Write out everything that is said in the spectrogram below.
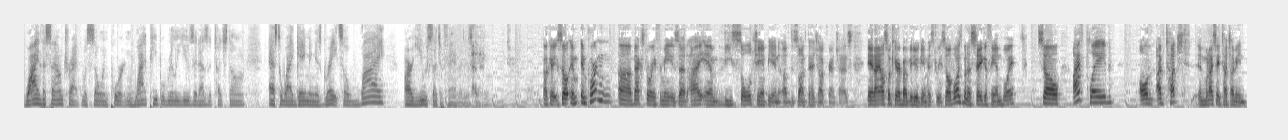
why the soundtrack was so important why people really use it as a touchstone as to why gaming is great so why are you such a fan of this game Okay, so Im- important uh, backstory for me is that I am the sole champion of the Sonic the Hedgehog franchise, and I also care about video game history. So I've always been a Sega fanboy. So I've played all, I've touched, and when I say touch, I mean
